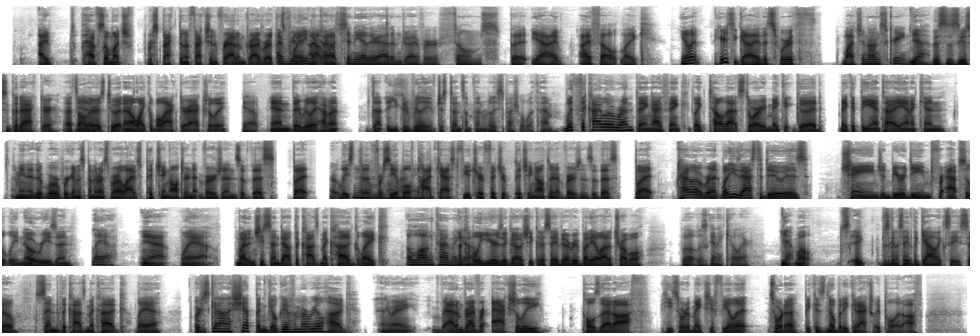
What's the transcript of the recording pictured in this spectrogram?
I have so much respect and affection for Adam Driver at this point I've point. really I not watched any other Adam Driver films, but yeah, I I felt like you know what? Here's a guy that's worth watching on screen. yeah, this is just a good actor. That's all Yeah. there is to it, and a likable actor actually. Yeah. and they really haven't done you could really have just done something really special with him with the Kylo Ren thing I think like tell that story make it good make it the anti Anakin I mean we're we're going to spend the rest of our lives pitching alternate versions of this but or at least the Oh, foreseeable my. podcast future feature, pitching alternate versions of this but Kylo Ren what he's asked to do is change and be redeemed for absolutely no reason Leia, yeah Leia why didn't she send out the cosmic hug like a long time ago. a couple of years ago she could have saved everybody a lot of trouble well, it was going to kill her. Yeah, well, it was going to save the galaxy, so send the cosmic hug, Leia. Or just get on a ship and go give him a real hug. Anyway, Adam Driver actually pulls that off. He sort of makes you feel it, sort of, because nobody could actually pull it off.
